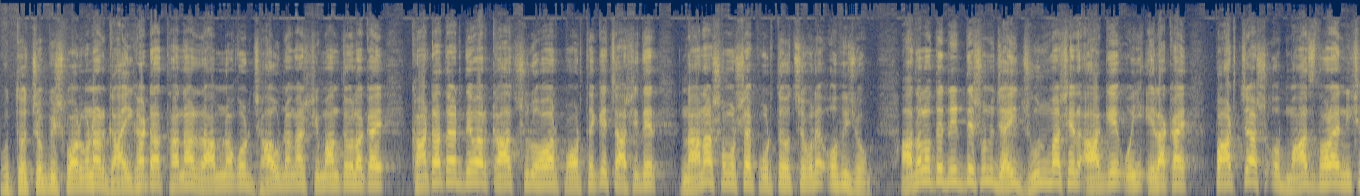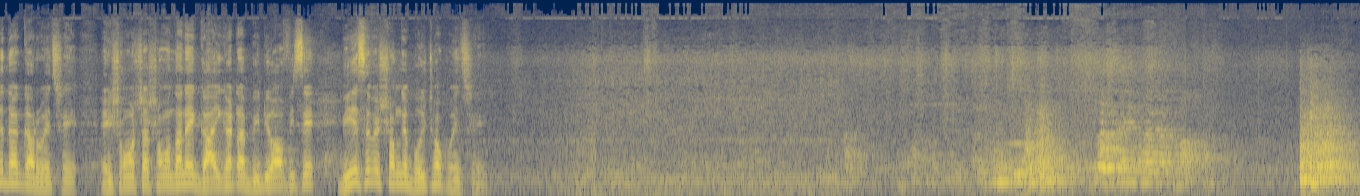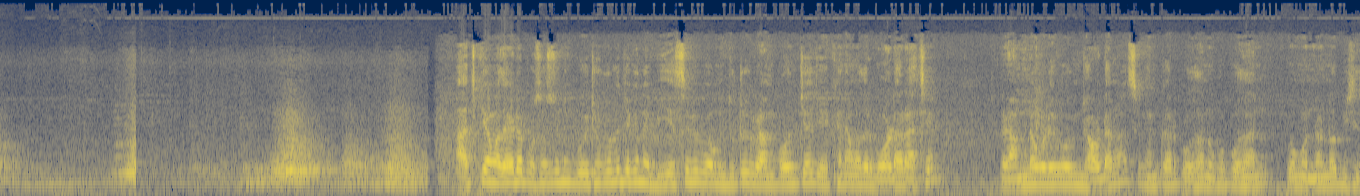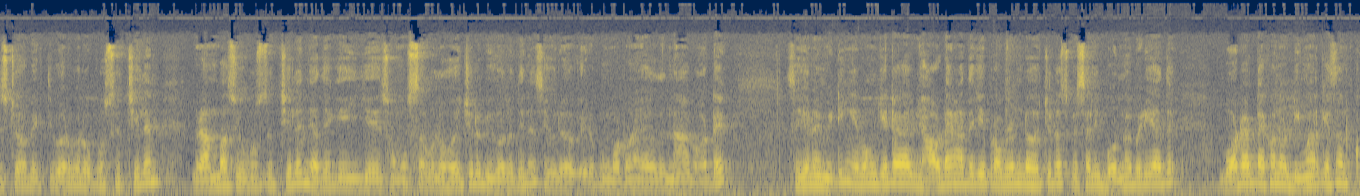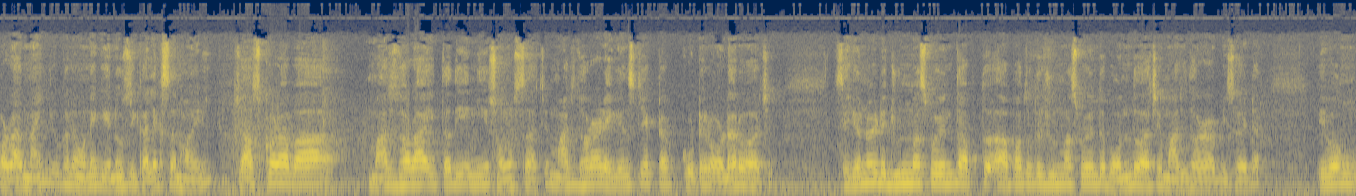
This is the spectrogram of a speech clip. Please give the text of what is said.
উত্তর চব্বিশ পরগনার গাইঘাটা থানার রামনগর ঝাউডাঙ্গা সীমান্ত এলাকায় কাঁটাতার দেওয়ার কাজ শুরু হওয়ার পর থেকে চাষিদের নানা সমস্যায় পড়তে হচ্ছে বলে অভিযোগ। আদালতের নির্দেশ অনুযায়ী জুন মাসের আগে ওই এলাকায় পাট চাষ ও মাছ ধরায় নিষেধাজ্ঞা রয়েছে। এই সমস্যার সমাধানে গাইঘাটা বিডিও অফিসে বিএসএফ এর সঙ্গে বৈঠক হয়েছে। আজকে আমাদের একটা প্রশাসনিক বৈঠক হলো, যেখানে বিএসএফ এবং দুটো গ্রাম পঞ্চায়েত, যেখানে আমাদের বর্ডার আছে, রামনগর এবং ঝাউডাঙ্গা, সেখানকার প্রধান, উপপ্রধান এবং অন্যান্য বিশিষ্ট ব্যক্তিবর্গরা উপস্থিত ছিলেন, গ্রামবাসী উপস্থিত ছিলেন, যাতে কি এই যে সমস্যাগুলো হয়েছিল বিগত দিনে, সেগুলো এরকম ঘটনা যাতে না ঘটে। সেই জন্য মিটিং এবং যেটা ঝাউডাঙ্গাতে যে প্রবলেমটা হচ্ছিল স্পেশালি বন্যবেড়িয়াতে বর্ডারটা এখনও ডিমার্কেশন করা নাই, ওখানে অনেক এনওসি কালেকশন হয়নি। চাষ করা বা মাছ ধরা ইত্যাদি নিয়ে সমস্যা আছে। মাছ ধরার এগেনস্টে একটা কোর্টের অর্ডারও আছে। সেই জন্য এটা জুন মাস পর্যন্ত আপাত- আপাতত জুন মাস পর্যন্ত বন্ধ আছে মাছ ধরার বিষয়টা। এবং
